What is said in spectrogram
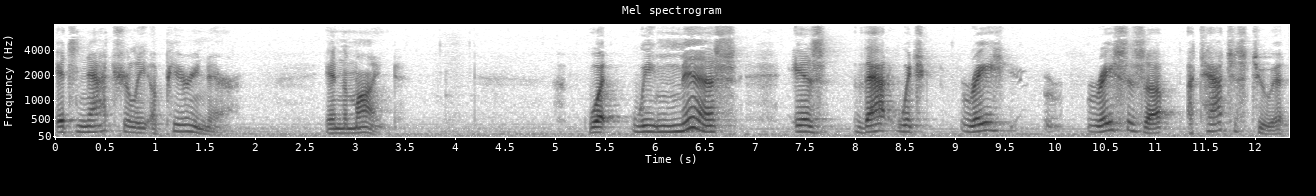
It's naturally appearing there in the mind. What we miss is that which races up, attaches to it,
